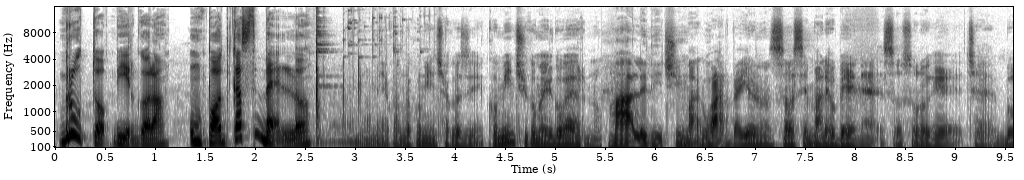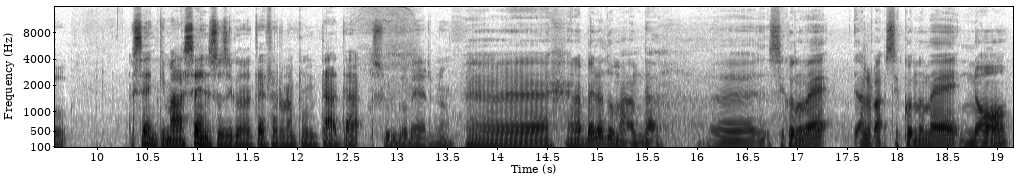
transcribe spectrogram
Brutto, virgola. Un podcast bello. Mamma mia, quando comincia così. Cominci come il governo. Male dici? Ma guarda, io non so se male o bene, so solo che, cioè, boh. Senti, ma ha senso secondo te fare una puntata sul governo? Eh, è una bella domanda. Eh, secondo me, allora, secondo me no,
